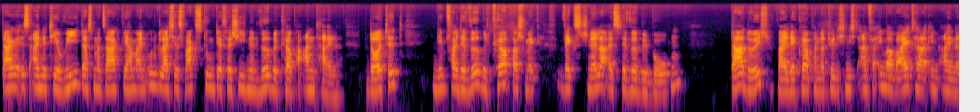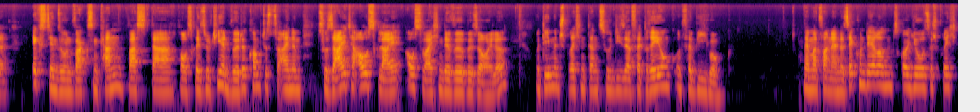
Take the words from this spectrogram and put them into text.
Da ist eine Theorie, dass man sagt, wir haben ein ungleiches Wachstum der verschiedenen Wirbelkörperanteile. Bedeutet, in dem Fall der Wirbelkörper wächst schneller als der Wirbelbogen. Dadurch, weil der Körper natürlich nicht einfach immer weiter in eine Extension wachsen kann, was daraus resultieren würde, kommt es zu einem zur Seite Ausweichen der Wirbelsäule und dementsprechend dann zu dieser Verdrehung und Verbiegung. Wenn man von einer sekundären Skoliose spricht,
